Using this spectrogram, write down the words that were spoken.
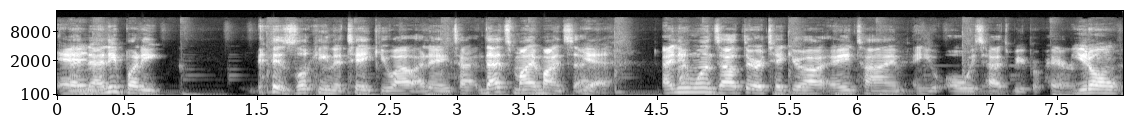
And, and, anybody is looking to take you out at any time. That's my mindset. yeah, Anyone's out there to take you out at any time, and you always have to be prepared. you don't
